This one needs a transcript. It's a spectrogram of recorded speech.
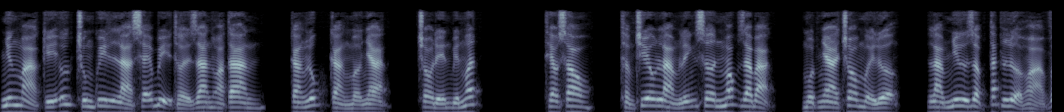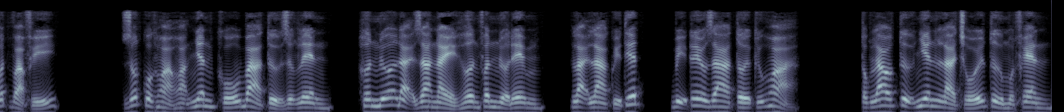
Nhưng mà ký ức trung quy là sẽ bị thời gian hòa tan, càng lúc càng mờ nhạt, cho đến biến mất. Theo sau, thẩm chiêu làm lĩnh sơn móc ra bạc, một nhà cho 10 lượng, làm như dập tắt lửa hỏa vất vả phí. Rốt cuộc hỏa hoạn nhân cố bà tử dựng lên, hơn nữa đại gia này hơn phân nửa đêm, lại là quỷ tiết, bị kêu ra tới cứu hỏa. Tộc lao tự nhiên là chối từ một phen,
